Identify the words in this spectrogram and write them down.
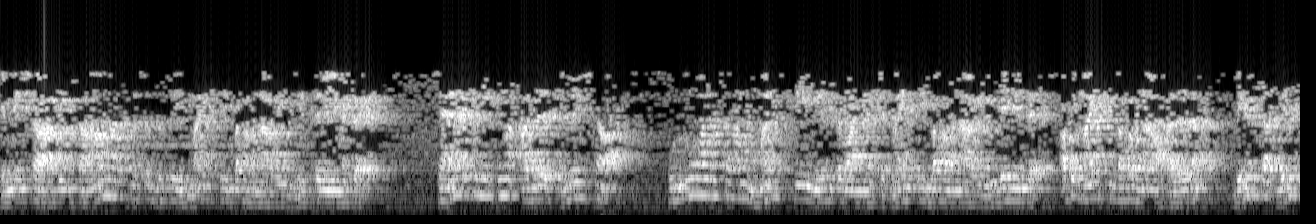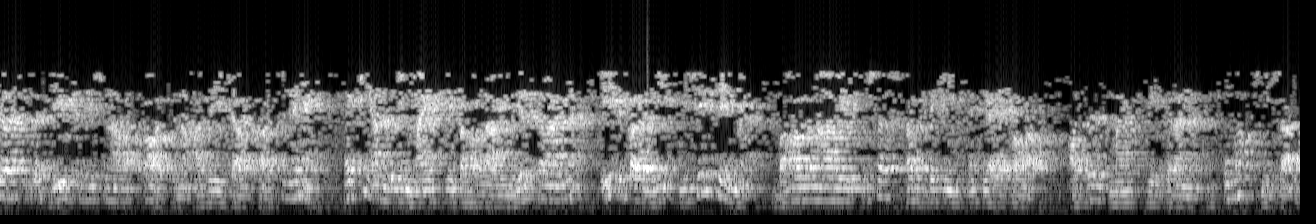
එනිසා අපි සාමාන්‍ය සුදුසුයි මෛත්‍රී භාවනාවේ නිරත වීමට සෑම කෙනෙක්ම අද එනිසා පුළුවන් තරම් මෛත්‍රී නිරතවන්නට මෛත්‍රී භාවනාවේ යෙදෙන්නට අපි මෛත්‍රී භාවනාව අල්ලලා වෙනද වෙනදට ජීවිත දේශනාවක් පවත්වන අදේට අවකාශ නැහැ. හැකි අන්දමින් මෛත්‍රී භාවනාවේ නිරතවන්න ඊට බලන්නේ විශේෂයෙන්ම භාවනාවේ උසස් අධ්‍යක්ෂින් ඇති අය පවා අද මෛත්‍රී කරන්න කුමක් නිසාද?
